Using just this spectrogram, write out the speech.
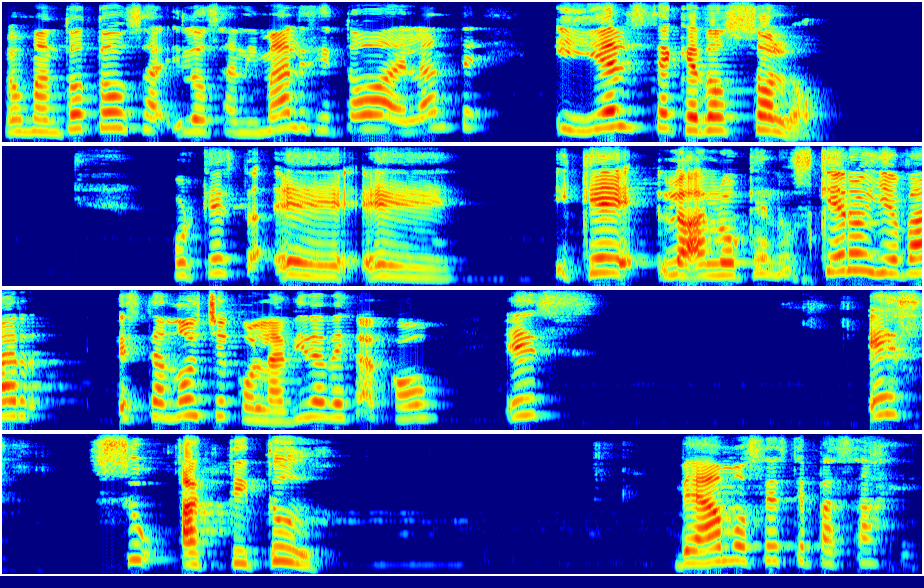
los mandó todos los animales y todo adelante y él se quedó solo. Porque esta, eh, eh, y que a lo que los quiero llevar esta noche con la vida de Jacob es, es su actitud. Veamos este pasaje.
